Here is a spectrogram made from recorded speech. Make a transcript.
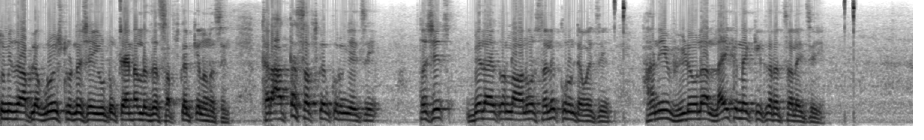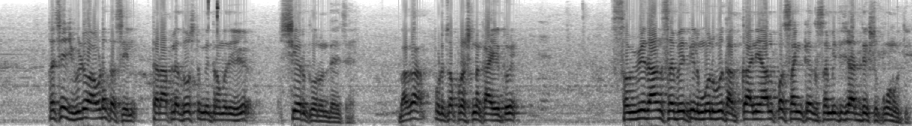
तुम्ही जर आपल्या ग्रोईंग स्टुडंट्स या यूट्यूब चॅनलला जर सबस्क्राईब केलं नसेल तर आत्ताच सबस्क्राईब करून घ्यायचे. तसेच बेल आयकॉनला ऑलवर सिलेक्ट करून ठेवायचे आणि व्हिडिओला लाईक नक्की करत चालायचे. तसेच व्हिडिओ आवडत असेल तर आपल्या दोस्त मित्रामध्ये शेअर करून द्यायचं आहे बघा पुढचा प्रश्न काय येतो आहे संविधान सभेतील मूलभूत हक्क आणि अल्पसंख्याक समितीचे अध्यक्ष कोण होते?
